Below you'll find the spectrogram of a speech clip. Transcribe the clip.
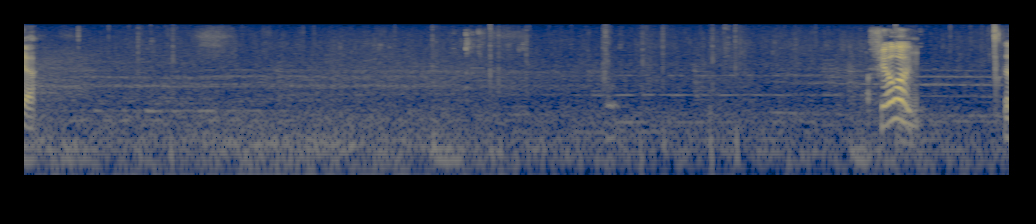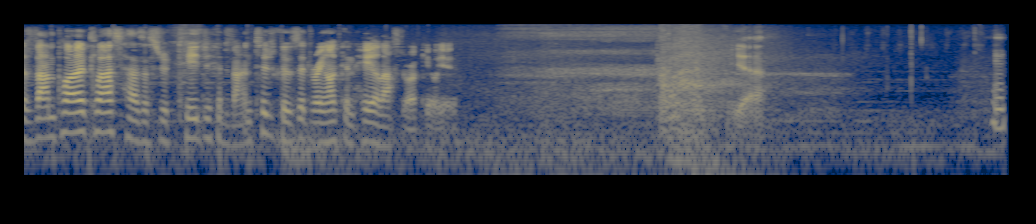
Yeah. I feel like hmm. the vampire class has a strategic advantage considering I can heal after I kill you. Yeah.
